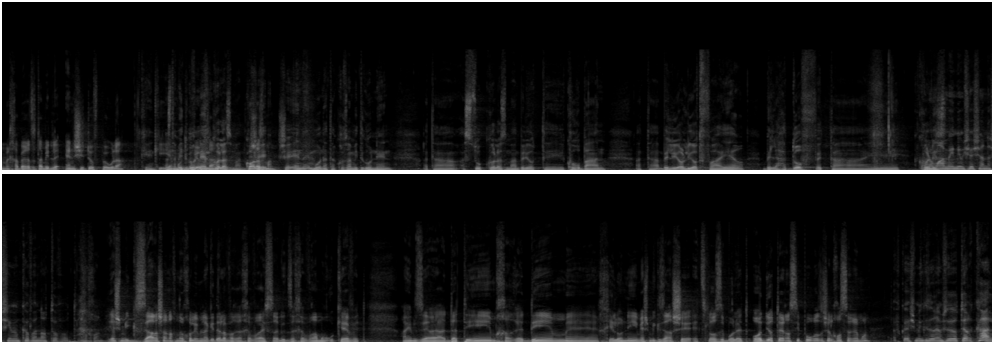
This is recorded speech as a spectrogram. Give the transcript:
מחבר את זה תמיד לאין שיתוף פעולה. כן, אז אתה מתגונן כל הזמן. כל הזמן. כשאין אמון, אתה כל הזמן מתגונן. אתה עסוק כל הזמן בלהיות uh, קורבן, אתה בלא להיות פראייר, בלהדוף את ה... אנחנו לא מאמינים שיש אנשים עם כוונות טובות. נכון. יש מגזר שאנחנו יכולים להגיד עליו, הרי החברה הישראלית זו חברה מורכבת. האם זה דתיים, חרדים, אה, חילוניים? יש מגזר שאצלו זה בולט עוד יותר, הסיפור הזה של חוסר אמון? דווקא יש מגזרים שזה יותר קל.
